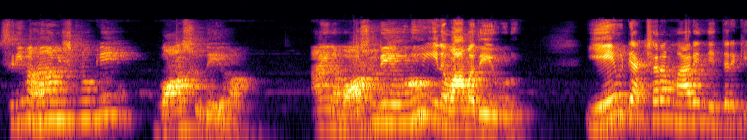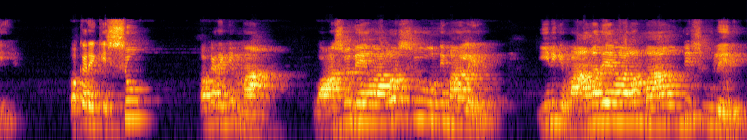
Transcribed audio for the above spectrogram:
శ్రీ మహావిష్ణువుకి వాసుదేవ. ఆయన వాసుదేవుడు ఈయన వామదేవుడు. ఏమిటి అక్షరం మారింది ఇద్దరికి? ఒకరికి సు ఒకరికి మా. వాసుదేవాలో సు ఉంది మా లేదు. ఈయనకి వామదేవాలో మా ఉంది సు లేదు.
